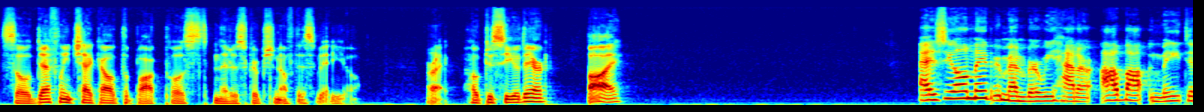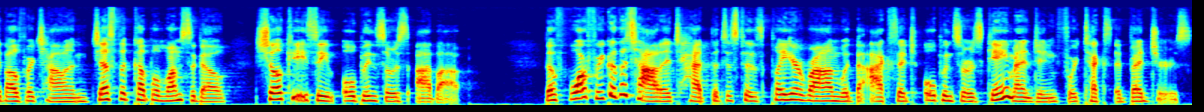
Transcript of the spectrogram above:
So definitely check out the blog post in the description of this video. All right, hope to see you there. Bye. As you all may remember, we had our ABAP Mini Developer Challenge just a couple months ago, showcasing open source ABAP. The fourth week of the challenge had participants play around with the Axedge open source game engine for text adventures.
